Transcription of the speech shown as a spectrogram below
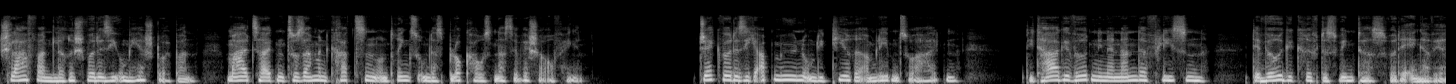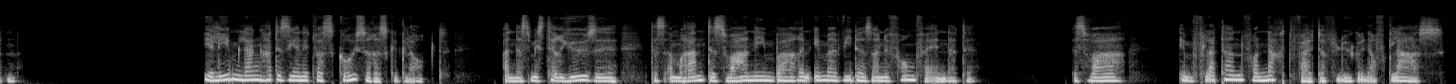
Schlafwandlerisch würde sie umherstolpern, Mahlzeiten zusammenkratzen und rings um das Blockhaus nasse Wäsche aufhängen. Jack würde sich abmühen, um die Tiere am Leben zu erhalten. Die Tage würden ineinander fließen, der Würgegriff des Winters würde enger werden. Ihr Leben lang hatte sie an etwas Größeres geglaubt, an das Mysteriöse, das am Rand des Wahrnehmbaren immer wieder seine Form veränderte. Es war im Flattern von Nachtfalterflügeln auf Glas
